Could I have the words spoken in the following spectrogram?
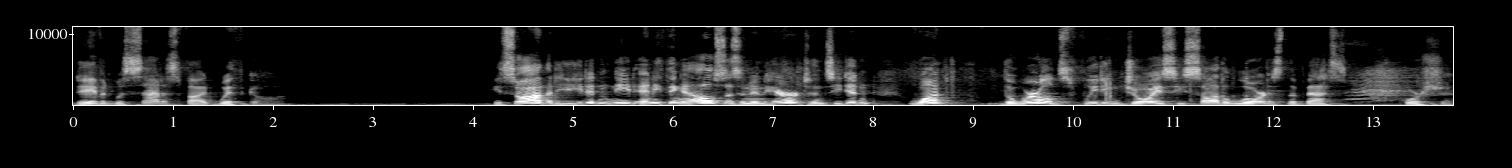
David was satisfied with God. He saw that he, he didn't need anything else as an inheritance. He didn't want the world's fleeting joys. He saw the Lord as the best portion.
